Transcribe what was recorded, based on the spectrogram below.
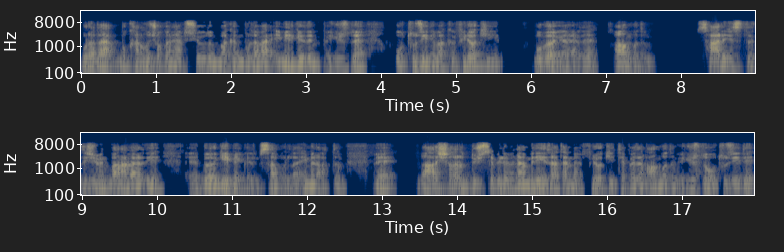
Burada bu kanalı çok önemsiyordum. Bakın burada ben emir girdim ve %37 bakın Floki bu bölgelerde almadım. Sadece stratejimin bana verdiği e, bölgeyi bekledim sabırla emir attım ve daha aşağılara düşse bile önemli değil. Zaten ben Floki'yi tepeden almadım ve %37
